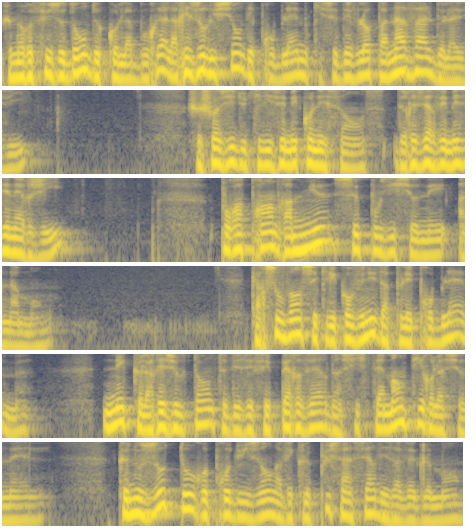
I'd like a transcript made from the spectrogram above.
Je me refuse donc de collaborer à la résolution des problèmes qui se développent en aval de la vie. Je choisis d'utiliser mes connaissances, de réserver mes énergies pour apprendre à mieux se positionner en amont. Car souvent ce qu'il est convenu d'appeler problème n'est que la résultante des effets pervers d'un système antirelationnel que nous auto-reproduisons avec le plus sincère des aveuglements.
